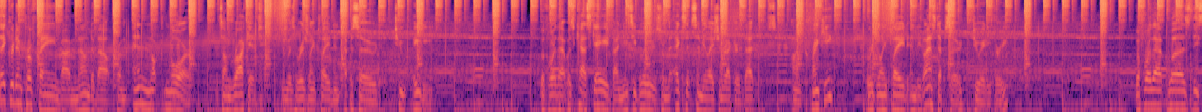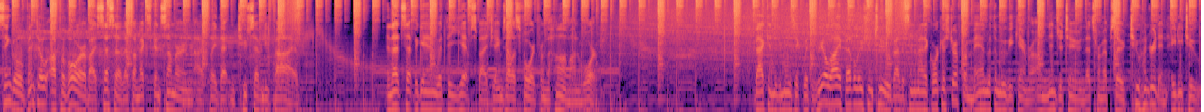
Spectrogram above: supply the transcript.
Sacred and Profane by Moundabout from An Cnoc Mor. It's on Rocket and was originally played in episode 280. Before that was Cascade by Niecy Blues from the Exit Simulation record. That's on Kranky, originally played in the last episode, 283. Before that was the single Vento a Favor by Sessa. That's on Mexican Summer, and I played that in 275. And that set began with the Yips by James Ellis Ford from the Hum on Warp. Back into the music with Reel Life Evolution 2 by the Cinematic Orchestra from Man with the Movie Camera on Ninja Tune. That's from episode 282.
